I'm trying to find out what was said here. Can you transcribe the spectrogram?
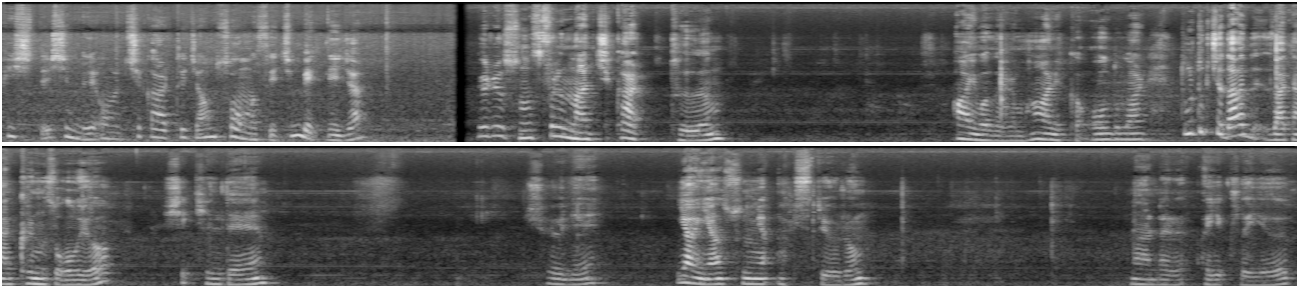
pişti. Şimdi onu çıkartacağım. Soğuması için bekleyeceğim. Görüyorsunuz fırından çıkarttığım ayvalarım harika oldular. Durdukça daha zaten kırmızı oluyor. Şekilde şöyle yan yan sunum yapmak istiyorum. Narları ayıklayıp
